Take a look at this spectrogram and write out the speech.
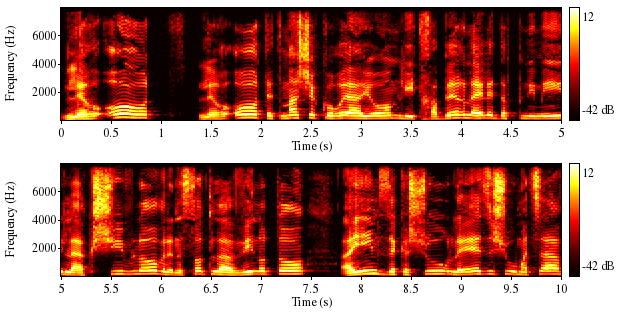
לראות, לראות את מה שקורה היום, להתחבר לילד הפנימי, להקשיב לו ולנסות להבין אותו, האם זה קשור לאיזשהו מצב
